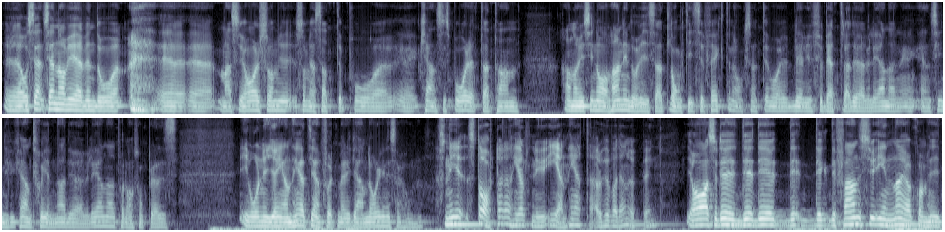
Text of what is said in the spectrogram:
Eh, och sen, sen, har vi även då eh, eh, Massiar som, ju, som jag satte på eh, cancerspåret. Att han, han har i sin avhandling då visat långtidseffekterna också. Att det var, blev ju förbättrad överlevnad. En, en signifikant skillnad i överlevnad på de som opererades i vår nya enhet jämfört med den gamla organisationen. Så ni startade en helt ny enhet här. Hur var den uppbyggd? Ja, alltså det, det, det, det, det fanns ju innan jag kom hit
